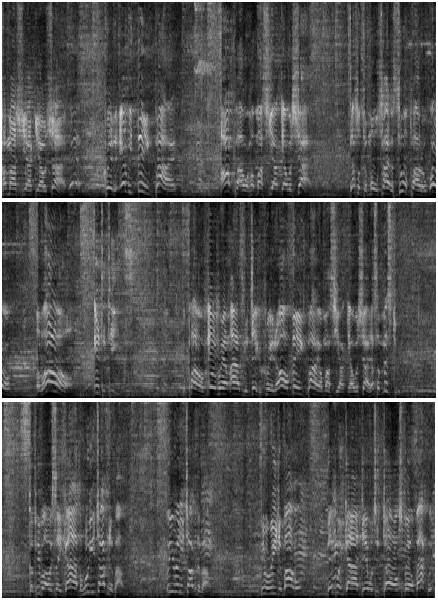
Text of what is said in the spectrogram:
Hamashiach Yahushai. Created everything by our power, Hamashiach Yahushai. That's what the Most High, the superpower of the world of all entities. The power of Abraham, Isaac, and Jacob created all things by Mashiach Yahushai. That's a mystery. Because people always say God, but who are you talking about? Who are you really talking about? People read the Bible, they put God there, which is dog spelled backwards.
